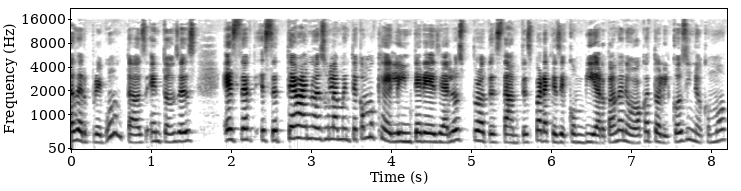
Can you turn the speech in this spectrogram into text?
hacer preguntas. Entonces, este, este tema no es solamente como que le interese a los protestantes para que se conviertan de nuevo a católicos, sino como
